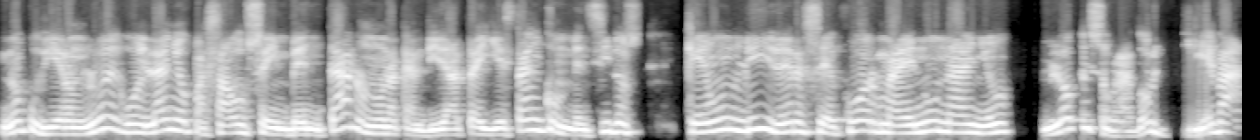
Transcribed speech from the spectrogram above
no pudieron. Luego, el año pasado, se inventaron una candidata y están convencidos que un líder se forma en un año. López Obrador lleva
